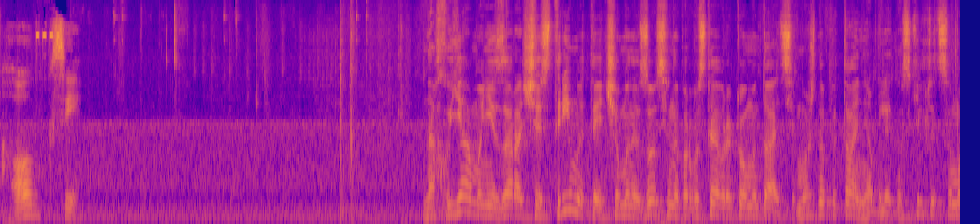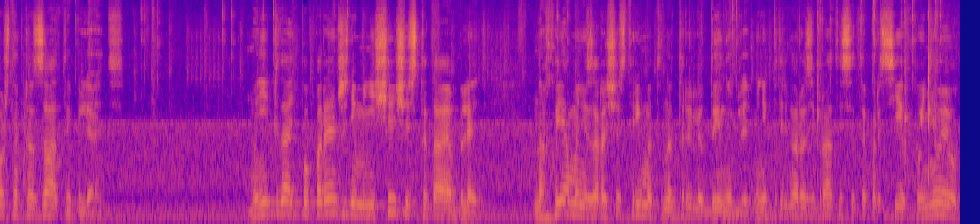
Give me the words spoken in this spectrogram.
Говксі. Нахуя мені зараз ще стрімити, якщо мене зовсім не пропускає в рекомендації? Можна питання, блядь, ну скільки це можна казати, блядь? Мені кидають попередження, мені ще щось кидає, блядь. Нахуя мені зараз ще стрімити на три людини, блядь? Мені потрібно розібратися тепер з цією хуйньою.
